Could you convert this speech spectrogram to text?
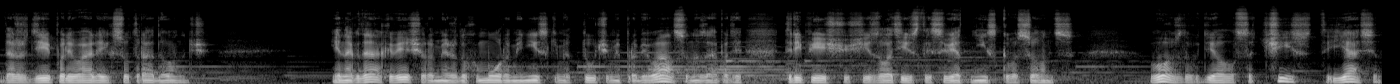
дожди поливали их с утра до ночи. Иногда к вечеру между хмурыми низкими тучами пробивался на западе трепещущий золотистый свет низкого солнца. Воздух делался чист, ясен,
